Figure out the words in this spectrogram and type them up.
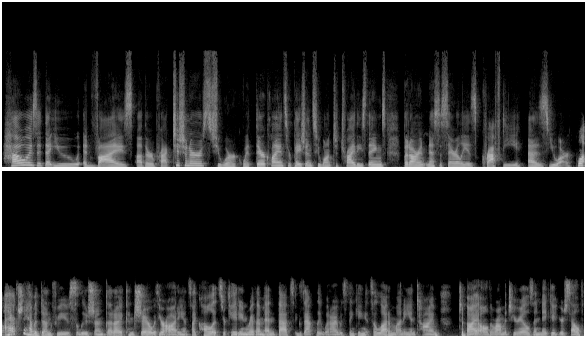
how is it that you advise other practitioners to work with their clients or patients who want to try these things but aren't necessarily as crafty as you are? Well, I actually have a done for you solution that I can share with your audience. I call it circadian rhythm, and that's exactly what I was thinking. It's a lot of money and time to buy all the raw materials and make it yourself.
